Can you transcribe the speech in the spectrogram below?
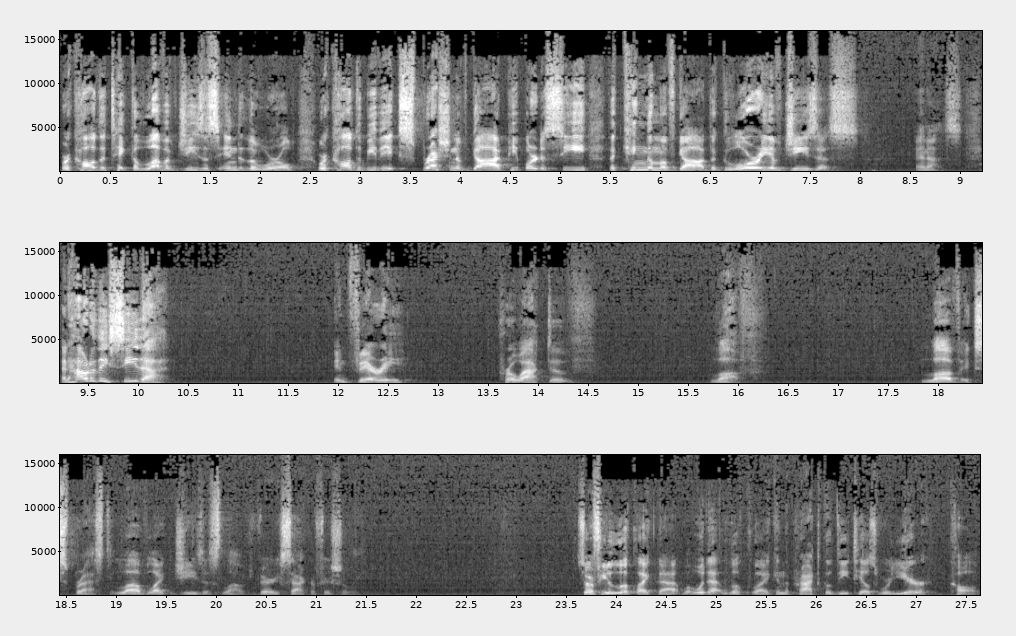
We're called to take the love of Jesus into the world. We're called to be the expression of God. People are to see the kingdom of God, the glory of Jesus in us. And how do they see that? In very proactive love. Love expressed, love like Jesus loved, very sacrificially. So, if you look like that, what would that look like in the practical details where you're called?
